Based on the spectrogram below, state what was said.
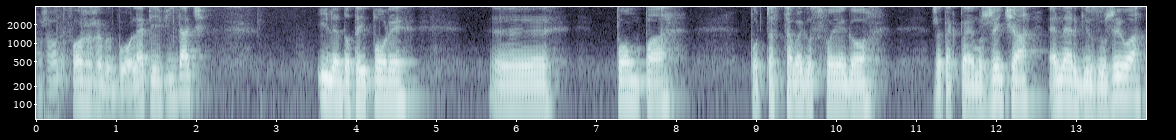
Może otworzę, żeby było lepiej widać, ile do tej pory yy, pompa podczas całego swojego, że tak powiem, życia energii zużyła.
